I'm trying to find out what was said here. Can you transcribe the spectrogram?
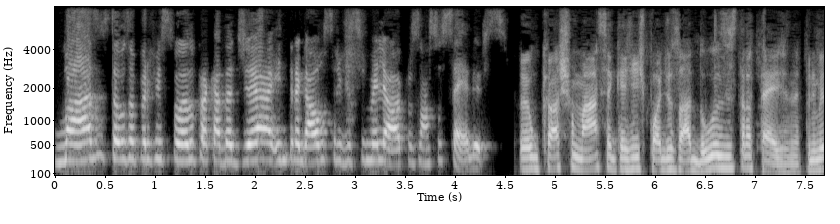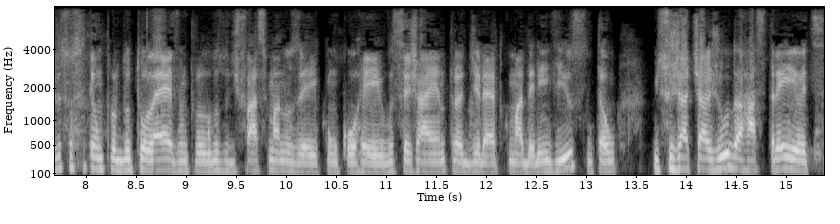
mas estamos aperfeiçoando para cada dia entregar um serviço melhor para os nossos sellers. O que eu acho massa é que a gente pode usar duas estratégias. Né? Primeiro, se você tem um produto leve, um produto de fácil manuseio com correio, você já entra direto com madeira envios. Então, isso já te ajuda, rastreio, etc.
